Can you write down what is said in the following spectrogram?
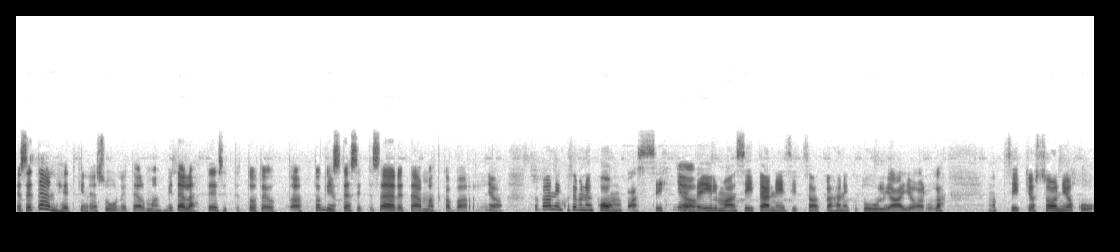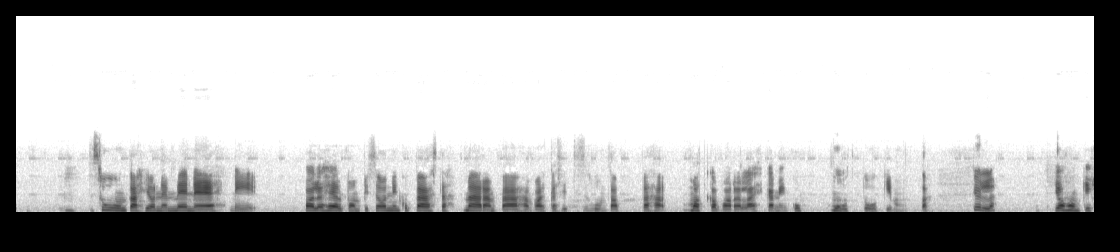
ja se tämänhetkinen suunnitelma, mitä lähtee sitten toteuttaa. Toki Joo. sitä sitten säädetään matkan varrella. Joo. Se on vähän niin kuin semmoinen kompassi, Joo. että ilman sitä niin sit sä oot vähän niin kuin tuuliajolla. Mutta sitten jos on joku suunta, jonne menee, niin paljon helpompi se on niin kuin päästä määränpäähän, vaikka sitten se suunta vähän matkan varrella ehkä niin kuin muuttuukin, mutta Kyllä, johonkin,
